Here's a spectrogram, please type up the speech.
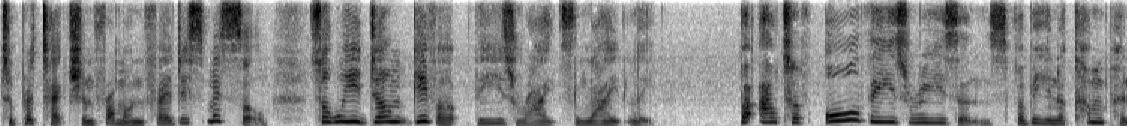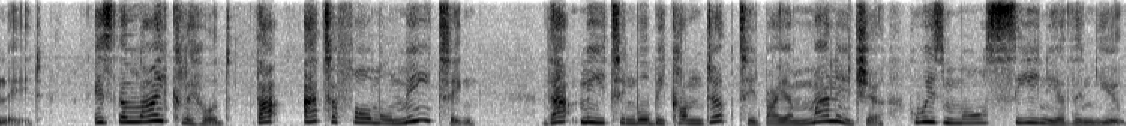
to protection from unfair dismissal. So we don't give up these rights lightly. But out of all these reasons for being accompanied is the likelihood that at a formal meeting, that meeting will be conducted by a manager who is more senior than you,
